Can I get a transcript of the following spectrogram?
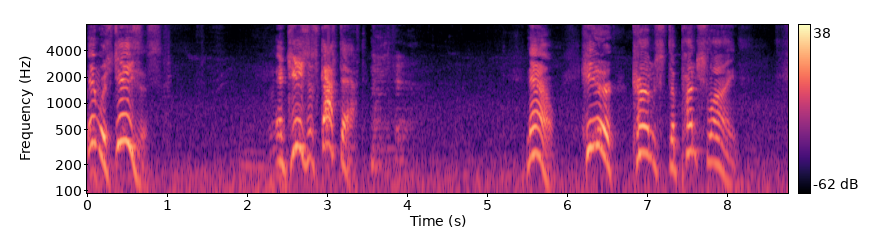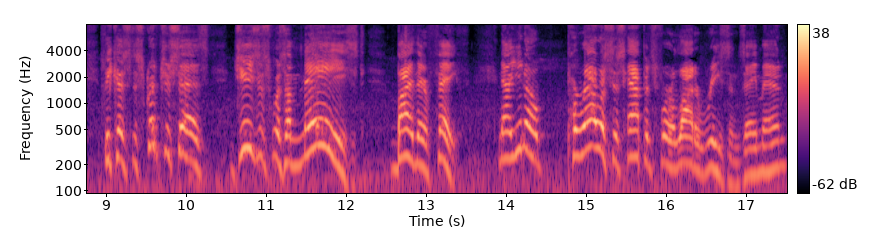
It was Jesus. And Jesus got that. Now, here comes the punchline. Because the scripture says Jesus was amazed by their faith. Now, you know, paralysis happens for a lot of reasons. Amen.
